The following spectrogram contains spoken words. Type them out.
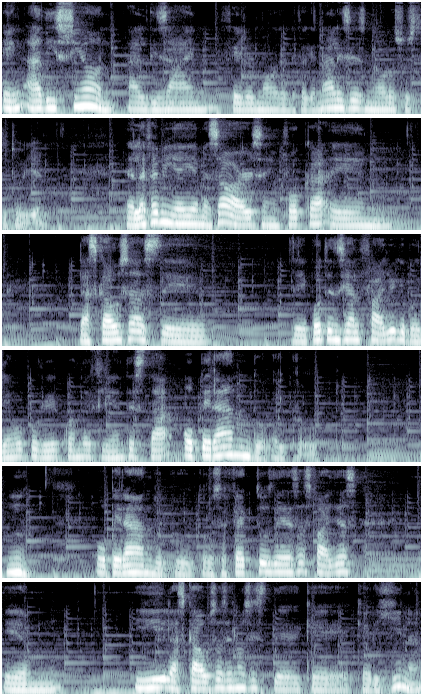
en adición al Design Failure Mode and Effect Analysis, no lo sustituye. El FMEA MSR se enfoca en las causas de de potencial fallo que podría ocurrir cuando el cliente está operando el producto. Mm, operando el producto, los efectos de esas fallas em, y las causas en los, que, que, originan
